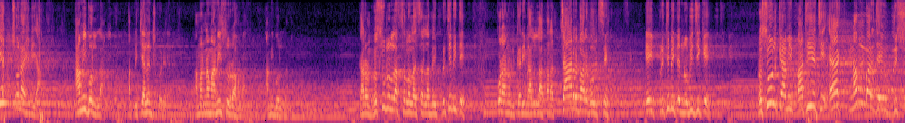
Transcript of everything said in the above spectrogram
কিচ্ছু নাই মিয়া। আমি বললাম, আপনি চ্যালেঞ্জ করেন। আমার নাম আনিসুর রহমান, আমি বললাম। কারণ রসুল্লাহ সাল্লাহ সাল্লাম এই পৃথিবীতে কোরআনুল করিম আল্লাহ তারা চারবার বলছে, এই পৃথিবীতে নবীজিকে, রসুলকে আমি পাঠিয়েছি এক নাম্বার যে উদ্দেশ্য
